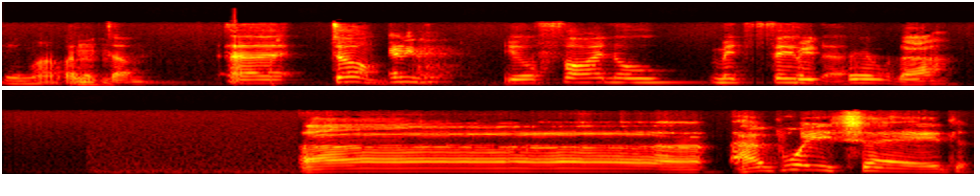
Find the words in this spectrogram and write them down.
he might well have Mm-hmm. done. Uh, Dom, Anyway, your final midfielder. Midfielder. Uh, have we said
